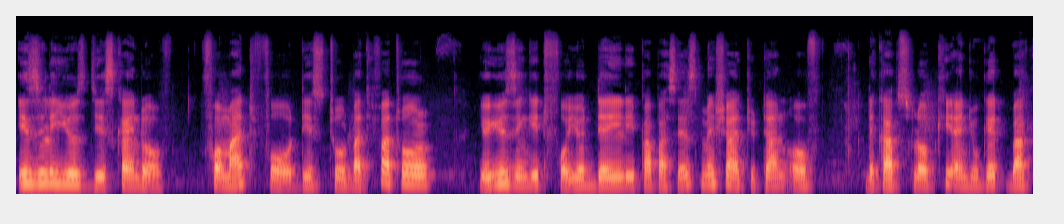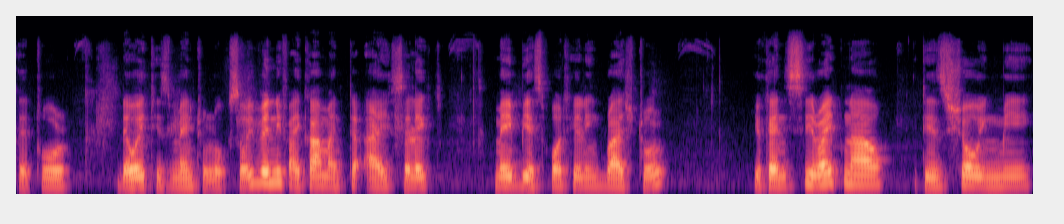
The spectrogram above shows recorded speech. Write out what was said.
easily use this kind of format for this tool. But if at all you're using it for your daily purposes make sure that you turn off the caps lock key and you get back the tool the way it is meant to look. So even if I come and I select maybe a spot healing brush tool you can see right now it is showing me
